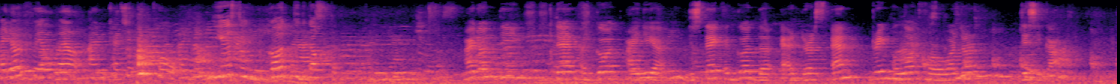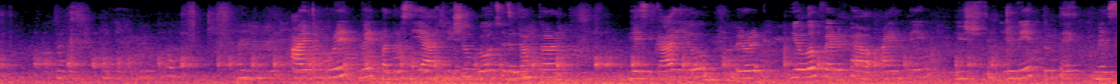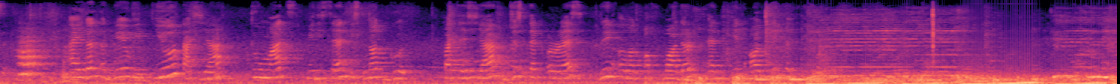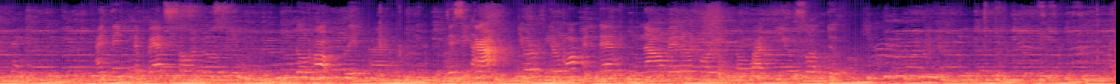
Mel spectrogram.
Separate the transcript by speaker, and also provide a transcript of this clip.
Speaker 1: I don't feel well. I'm catching a cold.
Speaker 2: You should go to the doctor.
Speaker 3: I don't think that's a good idea. Just take a good uh, address and drink a lot for water, Jessica.
Speaker 1: I agree with Patricia. You should go to the doctor. Jessica, you very, you look very pale. I think you you need to take medicine.
Speaker 2: I don't agree with you, Tasha. Too much medicine is not good. Patricia, just take a rest, drink a lot of water, and eat only healthy food.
